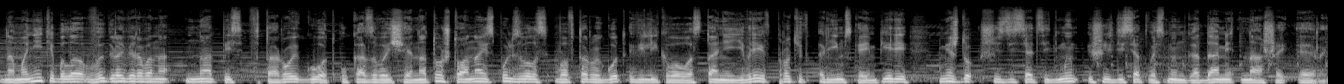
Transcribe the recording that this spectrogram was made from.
На монете была выгравирована надпись «Второй год», указывающая на то, что она использовалась во второй год Великого Восстания евреев против Римской империи между 67 и 68 годами нашей эры.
